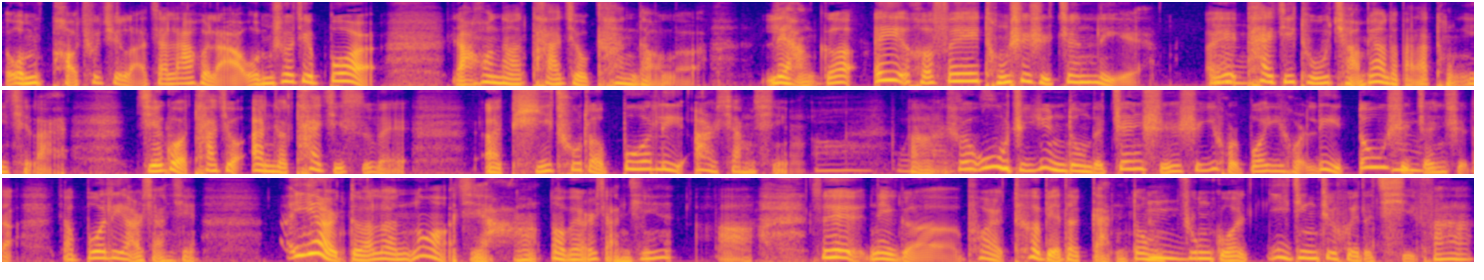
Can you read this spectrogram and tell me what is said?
我们跑出去了，再拉回来啊。我们说这波尔，然后呢，他就看到了。两个 A 和非 A 同时是真理，哎，太极图巧妙的把它统一起来，结果他就按照太极思维，呃，提出了波粒二象性。哦，啊，说物质运动的真实是一会儿波一会儿粒都是真实的，叫波粒二象性，因而得了诺奖，诺贝尔奖金。啊，所以那个普尔特别的感动中国易经智慧的启发，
